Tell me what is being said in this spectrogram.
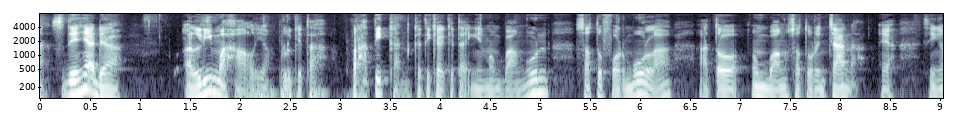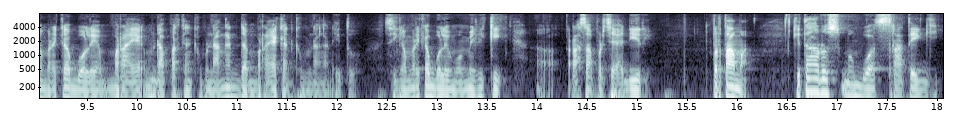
Nah, setidaknya ada lima hal yang perlu kita perhatikan ketika kita ingin membangun suatu formula atau membangun suatu rencana ya sehingga mereka boleh merayak mendapatkan kemenangan dan merayakan kemenangan itu sehingga mereka boleh memiliki uh, rasa percaya diri. Pertama, kita harus membuat strategi.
